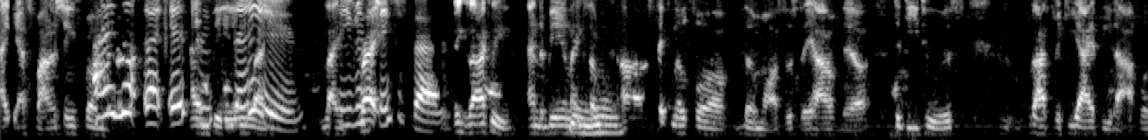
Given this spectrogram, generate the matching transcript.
I guess, vanishing from I know, like it's and being, like, insane like to even right, think of that. exactly, and being like some Mhm. uh, signal for the monsters they have there, the detours. That's Vicky I see that for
